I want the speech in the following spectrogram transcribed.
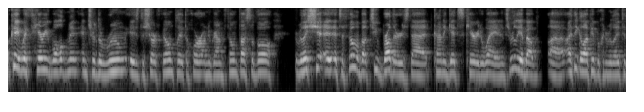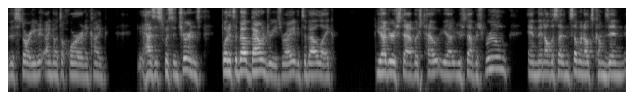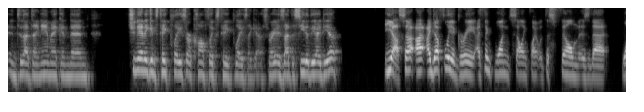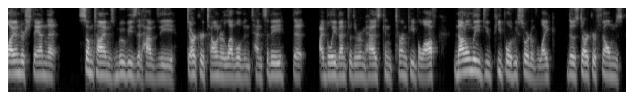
Okay, with Harry Waldman, Enter the Room is the short film played at the Horror Underground Film Festival. Relationship. It's a film about two brothers that kind of gets carried away, and it's really about. Uh, I think a lot of people can relate to this story. I know it's a horror, and it kind of has its twists and turns, but it's about boundaries, right? It's about like you have your established how you know, your established room, and then all of a sudden someone else comes in into that dynamic, and then shenanigans take place or conflicts take place, I guess, right? Is that the seed of the idea? Yes, I, I definitely agree. I think one selling point with this film is that while I understand that sometimes movies that have the darker tone or level of intensity that I believe Enter the Room has can turn people off. Not only do people who sort of like those darker films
